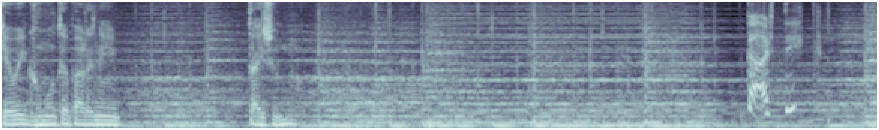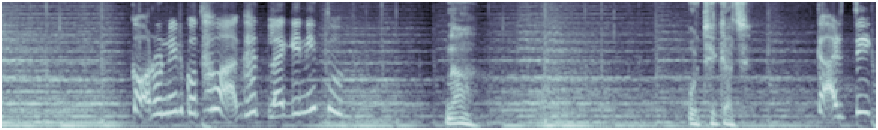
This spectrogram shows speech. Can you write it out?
কেউই ঘুমোতে পারেনি তাই জন্য। কোথাও আঘাত লাগেনি তো? না। ও ঠিক আছে। কার্তিক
